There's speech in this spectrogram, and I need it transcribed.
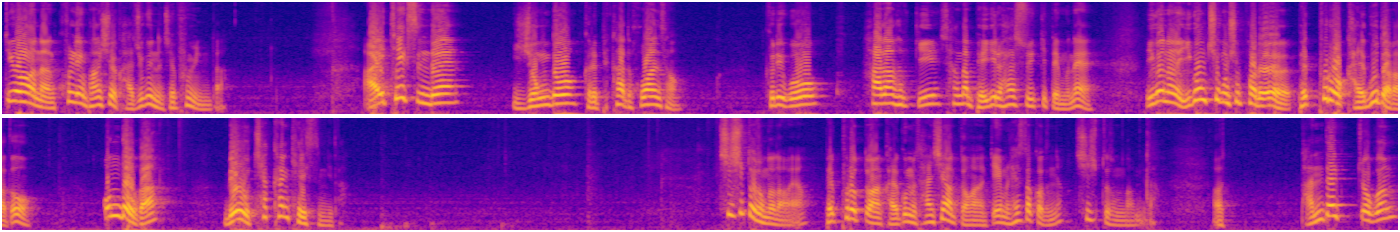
뛰어난 쿨링 방식을 가지고 있는 제품입니다. ITX인데 이 정도 그래픽카드 호환성 그리고 하단 흡기, 상단 배기를 할 수 있기 때문에 이거는 2070 슈퍼를 100% 갈구더라도 온도가 매우 착한 케이스입니다. 70도 정도 나와요. 100% 동안 갈구면서 1시간 동안 게임을 했었거든요. 70도 정도 나옵니다. 어, 반대쪽은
